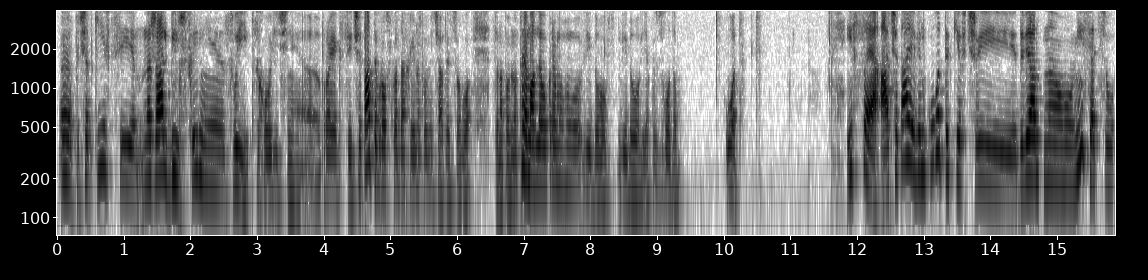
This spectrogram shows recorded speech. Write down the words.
початківці, на жаль, більш схильні свої психологічні е, проєкції читати в розкладах і не помічати цього. Це, напевно, тема для окремого відео, відео якось згодом. От. І все. А читає він котиків чи дев'ятного місяцю,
